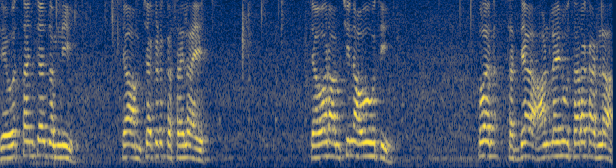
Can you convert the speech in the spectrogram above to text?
देवस्थानच्या जमिनी ह्या आमच्याकडे कसायला आहेत? त्यावर आमची नावं होती. पण सध्या ऑनलाईन उतारा काढला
